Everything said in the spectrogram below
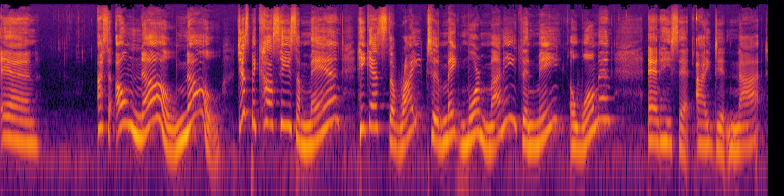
And I said, Oh, no, no. Just because he's a man, he gets the right to make more money than me, a woman? And he said, I did not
